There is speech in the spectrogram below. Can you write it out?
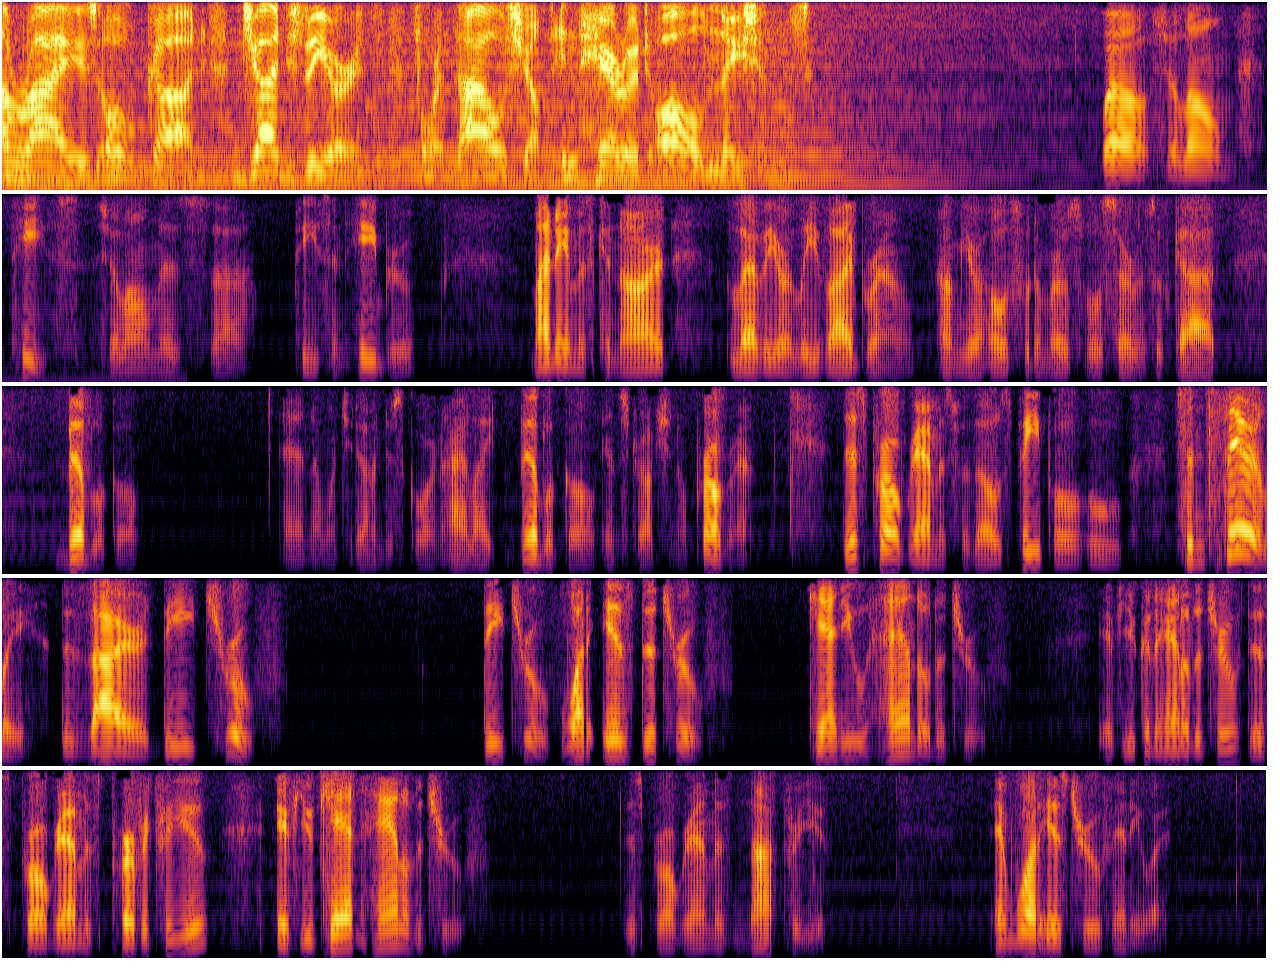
Arise, O God, judge the earth, for thou shalt inherit all nations. Well, shalom, peace. Shalom is uh, peace in Hebrew. My name is Kennard Levy or Levi Brown. I'm your host for the Merciful Servants of God, Biblical, and I want you to underscore and highlight Biblical Instructional Program. This program is for those people who sincerely desire the truth. The truth. What is the truth? Can you handle the truth? If you can handle the truth, this program is perfect for you. If you can't handle the truth, this program is not for you. And what is truth anyway?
